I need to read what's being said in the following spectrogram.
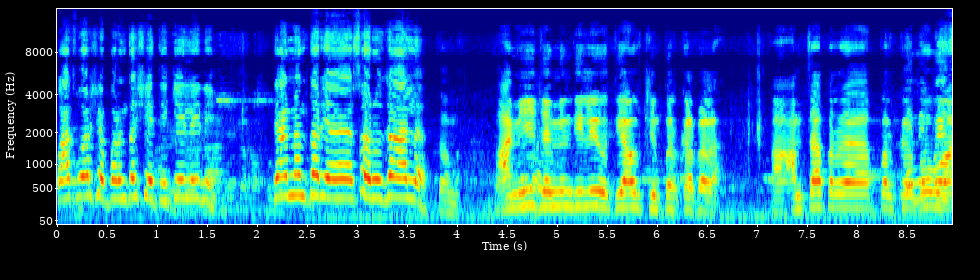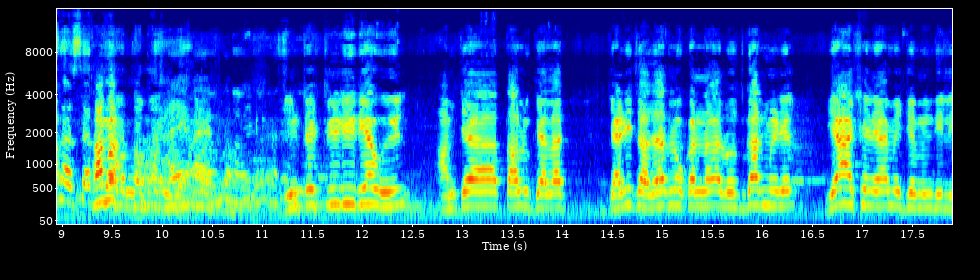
पाच वर्षापर्यंत शेती केली नाही. त्यानंतर हे सरू झालं. तर आम्ही जमीन दिली होती औषधी प्रकल्पाला. आ- आमचा प्र- प्रकल्प वा- थांबा. इंडस्ट्रियल एरिया होईल. आमच्या तालुक्याला चाळीस हजार लोकांना रोजगार मिळेल. या आशेने आम्ही जमीन दिली.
